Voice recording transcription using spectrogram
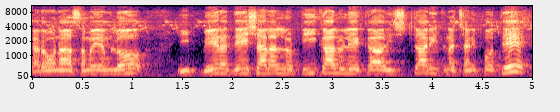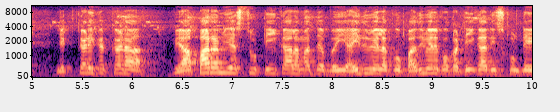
కరోనా సమయంలో ఈ వేరే దేశాలలో టీకాలు లేక ఇష్టారీతిన చనిపోతే ఎక్కడికక్కడ వ్యాపారం చేస్తూ టీకాల మధ్య వెయ్యి ఐదు వేలకు పదివేలకు ఒక టీకా తీసుకుంటే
